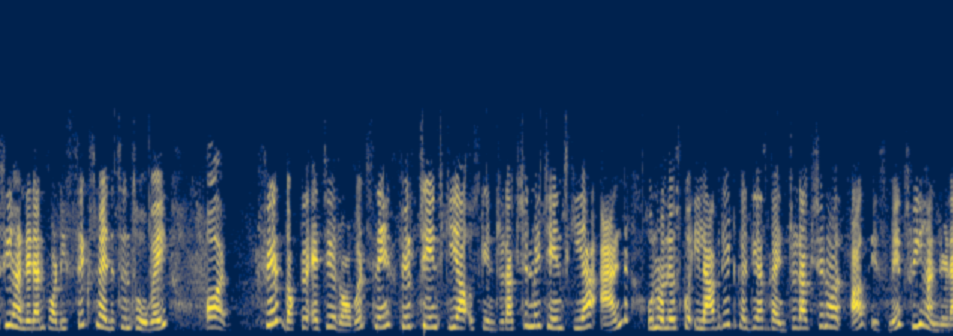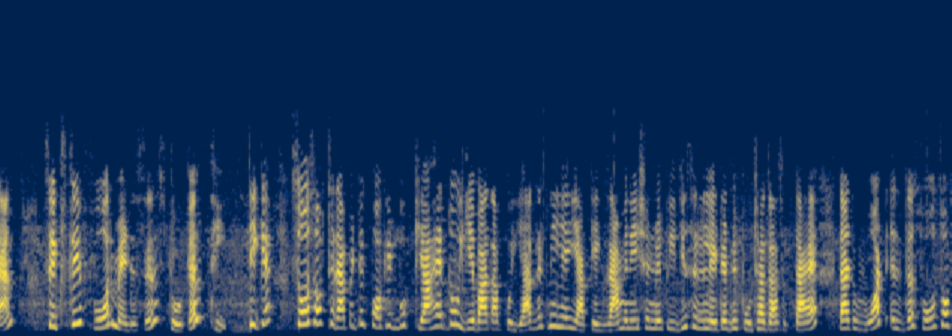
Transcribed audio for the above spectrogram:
346 मेडिसिन हो गई, और फिर डॉक्टर एच ए रॉबर्ट्स ने फिर चेंज किया, उसके इंट्रोडक्शन में चेंज किया एंड उन्होंने उसको इलाबरेट कर दिया इसका इंट्रोडक्शन और अब इसमें 364 मेडिसिन टोटल थी। ठीक है? Source of therapeutic pocket book क्या है? तो ये बात आपको याद रखनी है। ये आपके एग्जामिनेशन में पीजी से रिलेटेड भी पूछा जा सकता है that what is the source of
